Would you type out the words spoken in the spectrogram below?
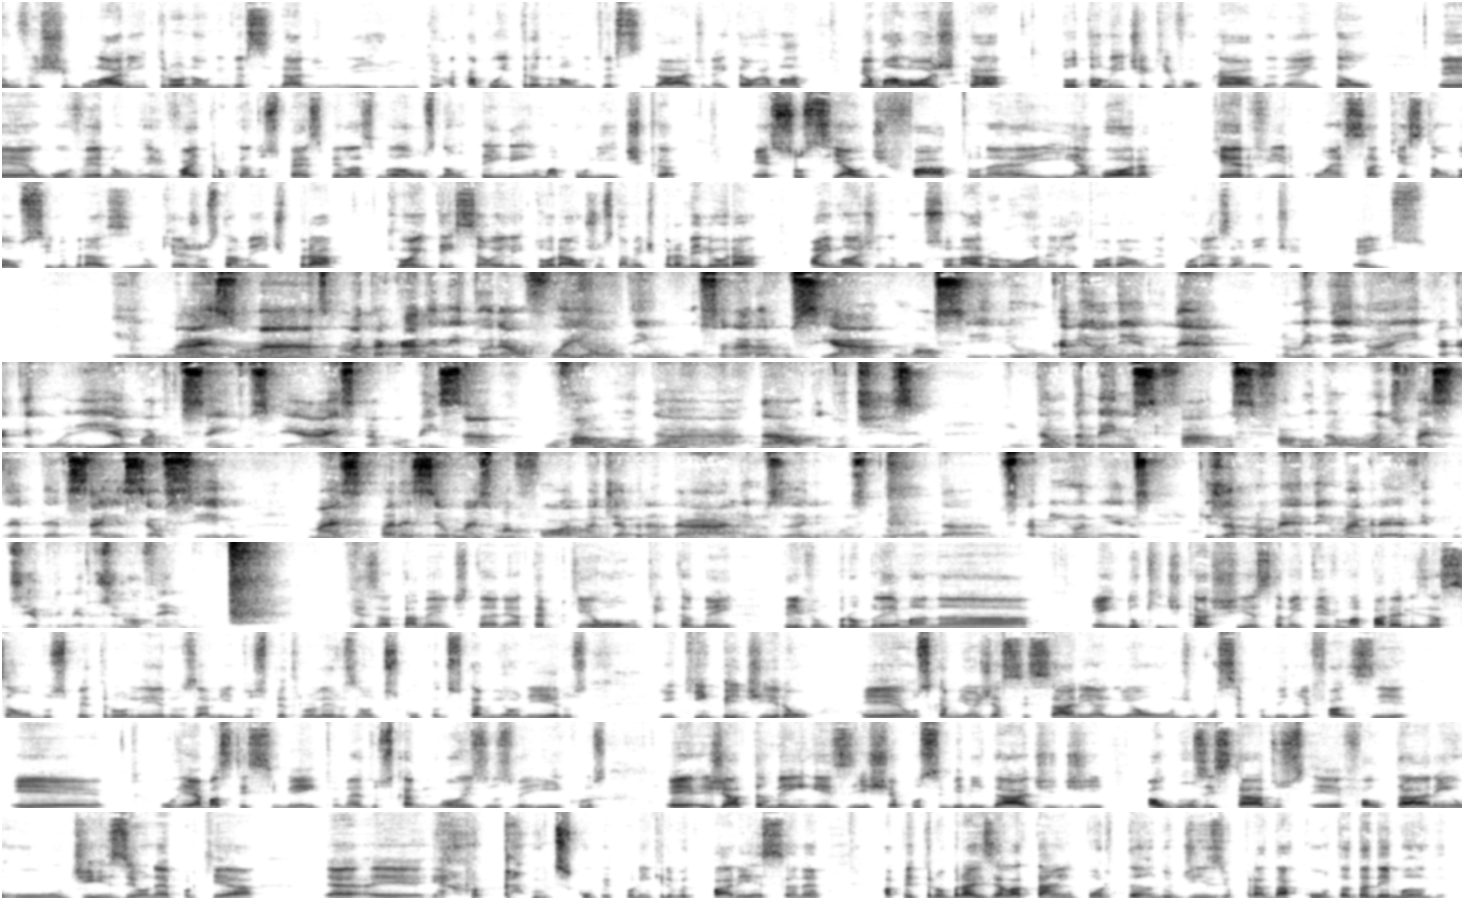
o vestibular e entrou na universidade, e, e acabou entrando na universidade, né? Então é uma, é uma lógica totalmente equivocada, né? Então é, o governo vai trocando os pés pelas mãos, não tem nenhuma política é, social de fato, né? E agora quer vir com essa questão do Auxílio Brasil, que é justamente para que a intenção eleitoral, justamente para melhorar a imagem do Bolsonaro no ano eleitoral, né? Curiosamente é isso. E mais uma, uma atacada eleitoral foi ontem o Bolsonaro anunciar um auxílio caminhoneiro, né? Prometendo aí para a categoria 400 reais para compensar o valor da, da alta do diesel. Então, também não se, fa, não se falou de onde vai, deve sair esse auxílio, mas pareceu mais uma forma de abrandar ali os ânimos do, da, dos caminhoneiros que já prometem uma greve para o dia 1 de novembro. Exatamente, Tânia. Até porque ontem também teve um problema na em Duque de Caxias também teve uma paralisação dos petroleiros ali, dos petroleiros não, desculpa, dos caminhoneiros e que impediram é, os caminhões de acessarem ali aonde você poderia fazer é, o reabastecimento, né, dos caminhões, dos veículos. É, já também existe a possibilidade de alguns estados é, faltarem o, o, diesel, né? Porque a, a é, desculpe, por incrível que pareça, né? A Petrobras ela está importando diesel para dar conta da demanda.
